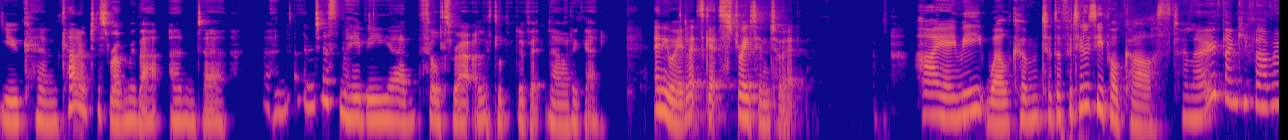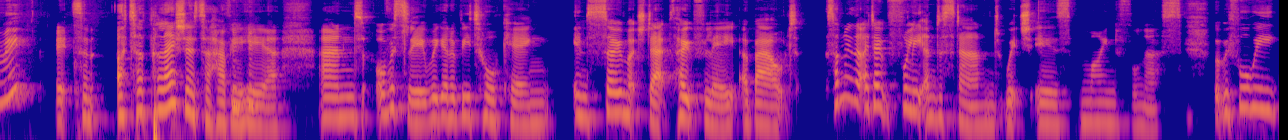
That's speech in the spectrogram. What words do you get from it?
you can kind of just run with that and uh, and, and, just maybe um, filter out a little bit of it now and again. Anyway, let's get straight into it. Hi, Amy. Welcome to the Fertility Podcast. Hello. Thank you for having me. It's an utter pleasure to have you here. and obviously, we're going to be talking in so much depth, hopefully, about something that I don't fully understand, which is mindfulness. But before we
